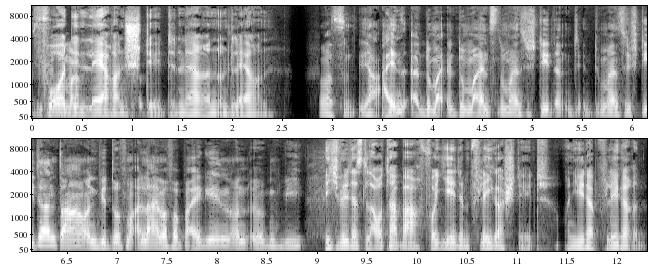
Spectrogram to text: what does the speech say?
vor den Lehrern steht, den Lehrerinnen und Lehrern. Was, ja, ein, du, mein, du meinst, du meinst, sie steht, du meinst, sie steht dann da und wir dürfen alle einmal vorbeigehen und irgendwie. Ich will, dass Lauterbach vor jedem Pfleger steht und jeder Pflegerin.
